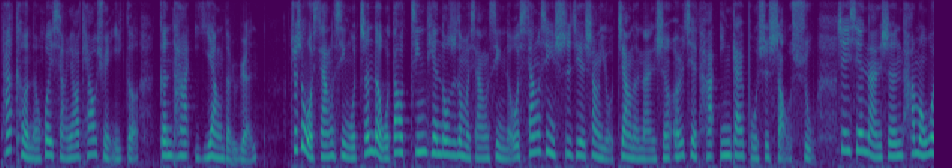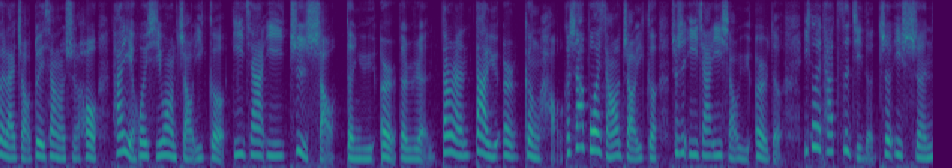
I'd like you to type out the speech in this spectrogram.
他可能会想要挑选一个跟他一样的人。就是我相信，我真的，我到今天都是这么相信的。我相信世界上有这样的男生，而且他应该不是少数。这些男生，他们未来找对象的时候，他也会希望找一个一加一至少等于二的人，当然大于二更好。可是他不会想要找一个就是一加一小于二的，因为他自己的这一生，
